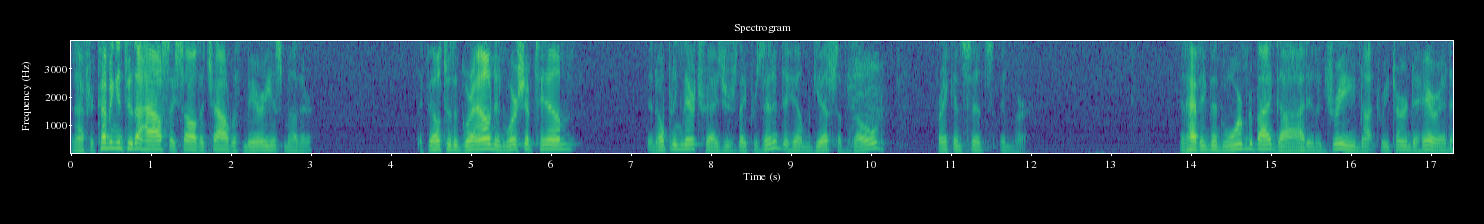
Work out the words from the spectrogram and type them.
And after coming into the house, they saw the child with Mary, his mother. They fell to the ground and worshipped him. And opening their treasures, they presented to him gifts of gold, frankincense, and myrrh and having been warned by God in a dream not to return to Herod,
